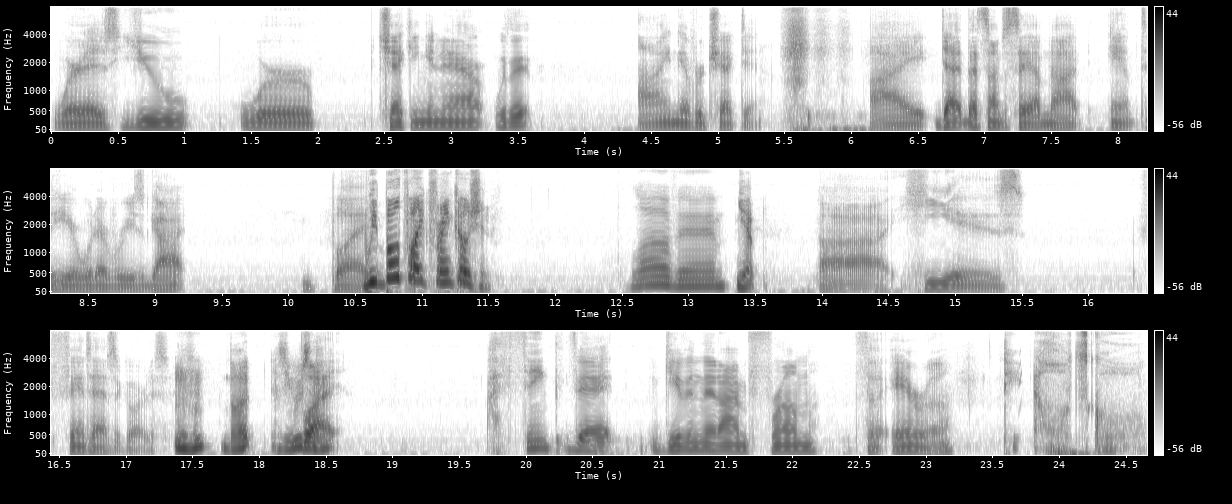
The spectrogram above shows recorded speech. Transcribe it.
Whereas you were checking in and out with it, I never checked in. I that that's not to say I'm not amped to hear whatever he's got, but We both like Frank Ocean. love him. Yep. Uh, he is fantastic artist. Mm-hmm. But as you were saying, I think that given that I'm from the era, the old school.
